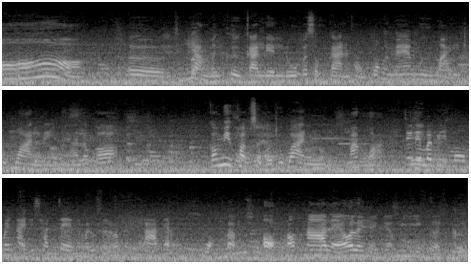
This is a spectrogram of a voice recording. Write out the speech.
อ๋อเออทุกอย่างมันคือการเรียนรู้ประสบการณ์ของพ่อคุณแม่มือใหม่ทุกวันอะไรอย่างเงี้ยแล้วก็ก็มีความสุขกับทุกวันมากกว่า จริงๆ มันมีโมเมนต์ไหนที่ชัดเจนไหมันรู้สึกว่าพี่อาร์ตเนี่ยห่วงแบบออกนอกหน้าแล้วอะไรอย่างเงี้ยมีเกิดขึ้น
